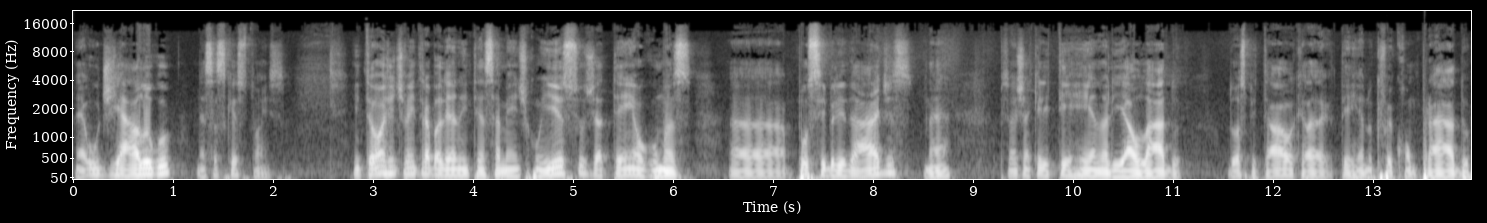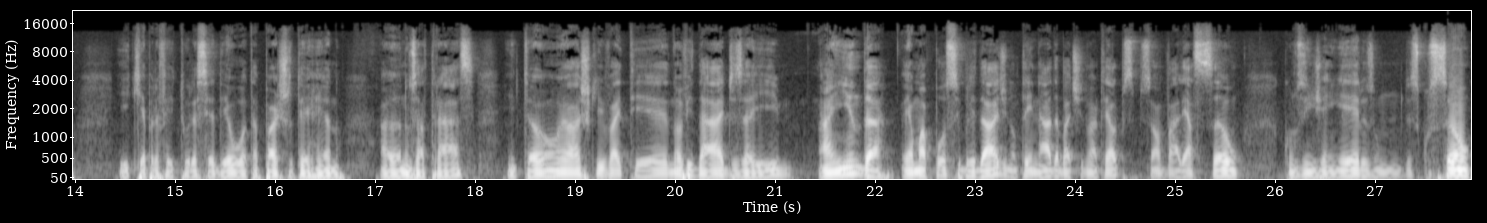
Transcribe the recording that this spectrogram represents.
né, o diálogo nessas questões. Então a gente vem trabalhando intensamente com isso, já tem algumas uh, possibilidades, né? principalmente naquele terreno ali ao lado do hospital, aquele terreno que foi comprado e que a prefeitura cedeu outra parte do terreno há anos atrás. Então eu acho que vai ter novidades aí. Ainda é uma possibilidade, não tem nada batido no martelo, precisa uma avaliação com os engenheiros, uma discussão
